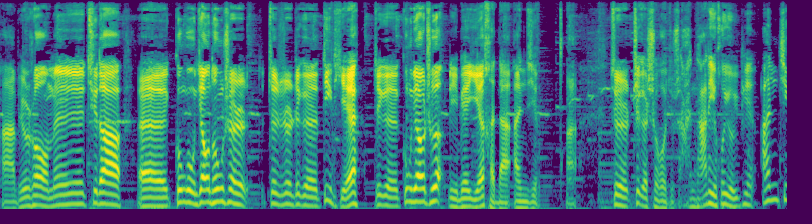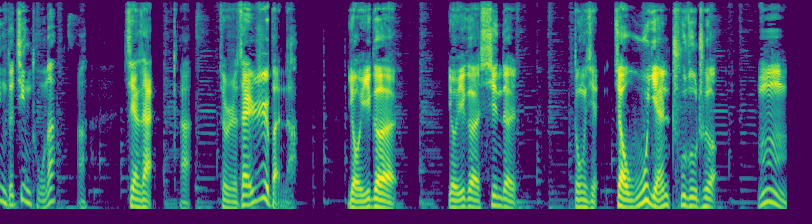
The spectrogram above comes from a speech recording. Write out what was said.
啊。比如说我们去到呃公共交通是。这是这个地铁，这个公交车里面也很难安静啊，就是这个时候就是啊，哪里会有一片安静的净土呢？啊，现在啊，就是在日本呢，有一个有一个新的东西叫无言出租车，嗯，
